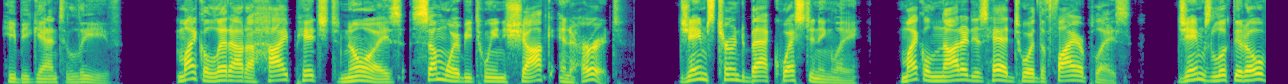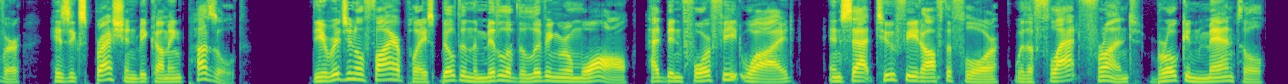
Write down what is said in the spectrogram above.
He began to leave. Michael let out a high pitched noise somewhere between shock and hurt. James turned back questioningly. Michael nodded his head toward the fireplace. James looked it over his expression becoming puzzled. The original fireplace, built in the middle of the living room wall, had been four feet wide and sat two feet off the floor with a flat front, broken mantel,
